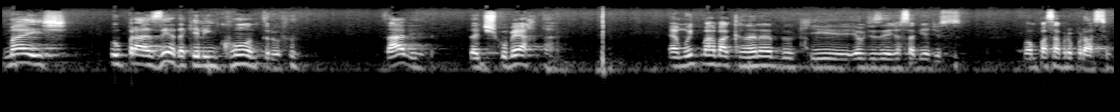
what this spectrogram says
Mas o prazer daquele encontro, sabe? Da descoberta, é muito mais bacana do que eu dizer já sabia disso. Vamos passar para o próximo.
